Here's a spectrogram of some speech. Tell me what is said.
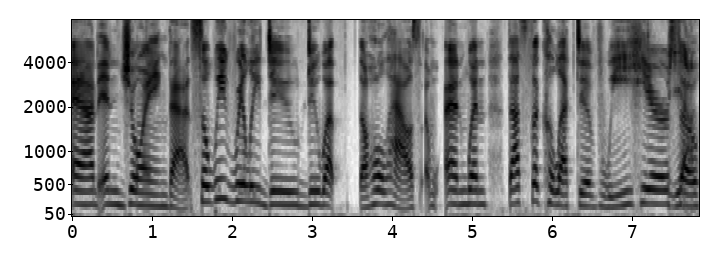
and enjoying that. So we really do do up the whole house and when that's the collective we here so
